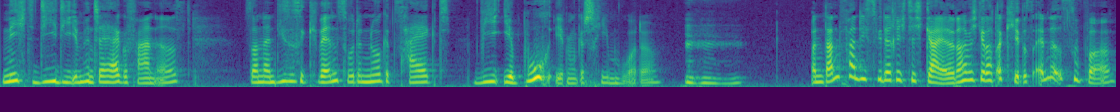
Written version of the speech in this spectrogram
nicht die, die ihm hinterhergefahren ist, sondern diese Sequenz wurde nur gezeigt, wie ihr Buch eben geschrieben wurde. Mhm. Und dann fand ich es wieder richtig geil. Und dann habe ich gedacht, okay, das Ende ist super.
